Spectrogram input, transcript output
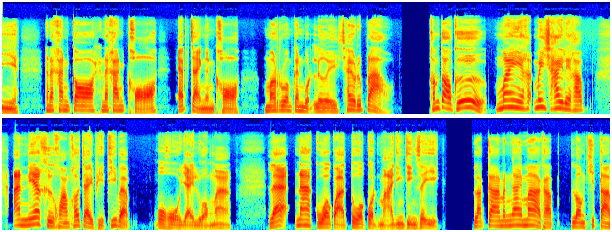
มี ธนาคารกอธนาคารขอ แอปจ่ายเงินคอ มารวมกันหมดเลยใช่หรือเปล่าคำตอบคือไม่ไม่ใช่เลยครับ อันนี้คือความเข้าใจผิดที่แบบโอ้โหใหญ่หลวงมาก และน่ากลัวกว่าตัวกฎหมายจริงๆซะอีก หลักการมันง่ายมากครับ ลองคิดตาม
